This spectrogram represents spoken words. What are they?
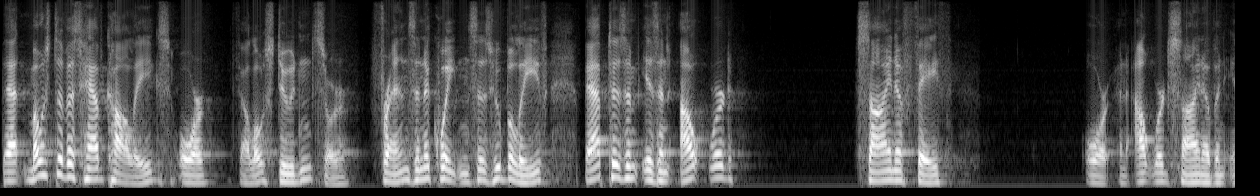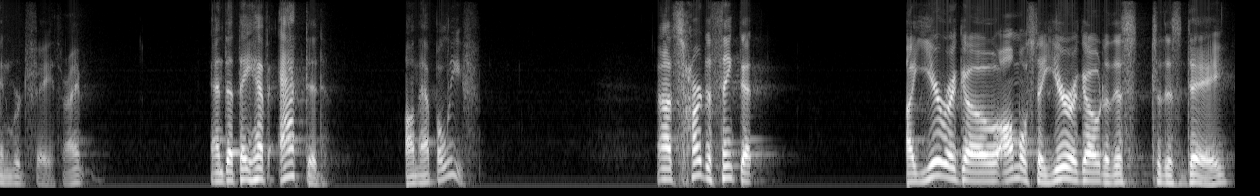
that most of us have colleagues or fellow students or friends and acquaintances who believe baptism is an outward sign of faith or an outward sign of an inward faith, right? And that they have acted on that belief. Now, it's hard to think that a year ago, almost a year ago to this, to this day,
